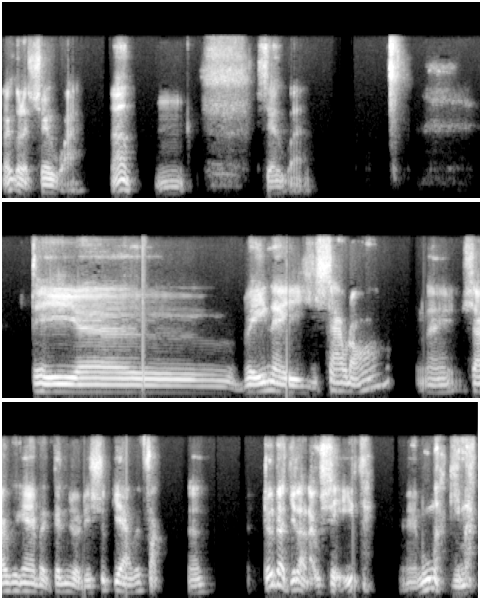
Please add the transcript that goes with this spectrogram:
đó gọi là sơ quả không? Ừ. sơ quả thì uh, vị này sau đó này, sau khi nghe bài kinh rồi đi xuất gia với Phật trước đó chỉ là đạo sĩ à, muốn mặc gì mặc.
